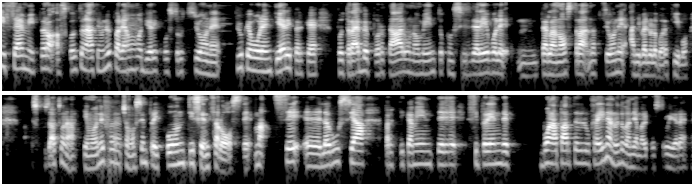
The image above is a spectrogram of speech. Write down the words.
Sì, Sammy, però ascolta un attimo, noi parliamo di ricostruzione più che volentieri perché potrebbe portare un aumento considerevole mh, per la nostra nazione a livello lavorativo. Scusate un attimo, noi facciamo sempre i conti senza l'oste, ma se eh, la Russia praticamente si prende buona parte dell'Ucraina, noi dove andiamo a ricostruire?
